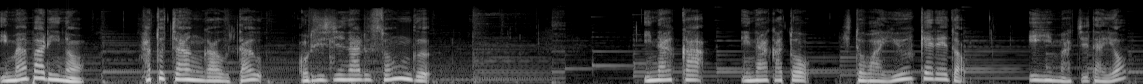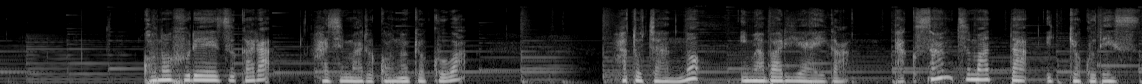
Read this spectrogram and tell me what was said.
今治のハトちゃんが歌うオリジナルソング。田舎田舎と人は言うけれどいい街だよ。このフレーズから始まるこの曲はハトちゃんの今治愛がたくさん詰まった一曲です。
